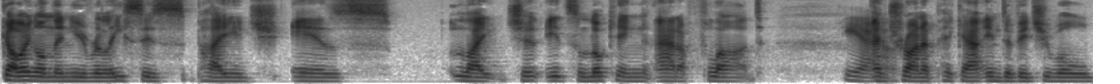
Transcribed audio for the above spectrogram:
going on the new releases page is like it's looking at a flood Yeah. and trying to pick out individual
